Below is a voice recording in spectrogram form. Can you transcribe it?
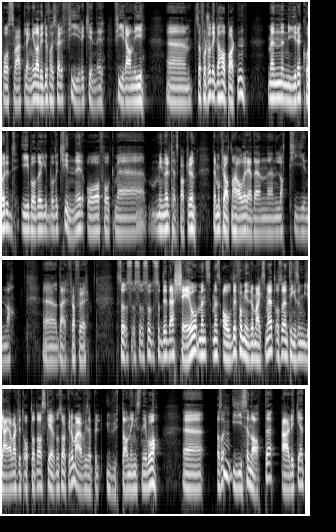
på svært lenge. Da vil det faktisk være fire kvinner. Fire av ni. Eh, så fortsatt ikke halvparten. Men ny rekord i både, både kvinner og folk med minoritetsbakgrunn. Demokratene har allerede en, en latina eh, der fra før. Så, så, så, så, det der skjer jo, mens, mens alder får mindre oppmerksomhet. Og så en ting som jeg har vært litt opptatt av og skrevet noen saker om, er f.eks. utdanningsnivå. Eh, altså, I Senatet er det ikke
